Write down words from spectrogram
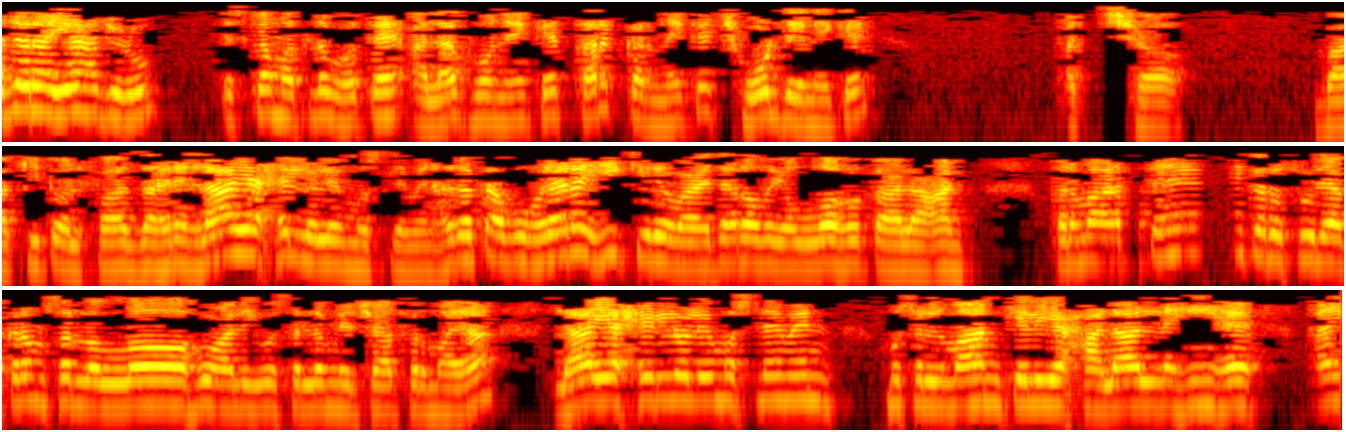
هجر يهجر، اس کا مطلب ہوتا ہے الگ ہونے کے، ترک کرنے کے، چھوڑ دینے کے۔ اچھا باقی تو الفاظ ظاہر لا يحل للمسلم حضرت ابو ہریرہ ہی کی روایت ہے، رضی اللہ تعالی عنہ. فرماتے ہیں کہ رسول اکرم صلی اللہ علیہ وسلم نے ارشاد فرمایا، لا يحل للمسلم مسلمان کے لیے حلال نہیں ہے. ان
